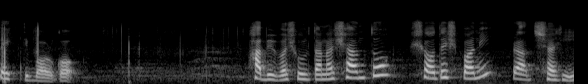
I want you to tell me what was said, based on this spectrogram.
ব্যক্তিবর্গ। হাবিবা সুলতানা শান্ত, স্বদেশ বাণী, রাজশাহী।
